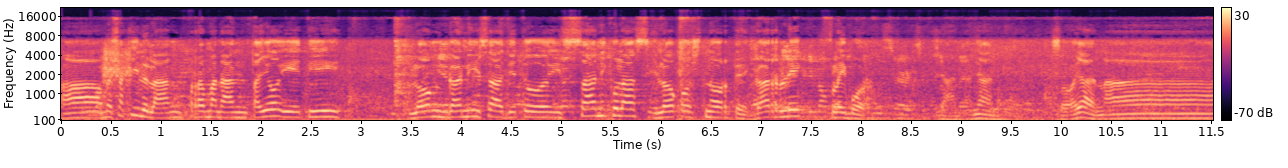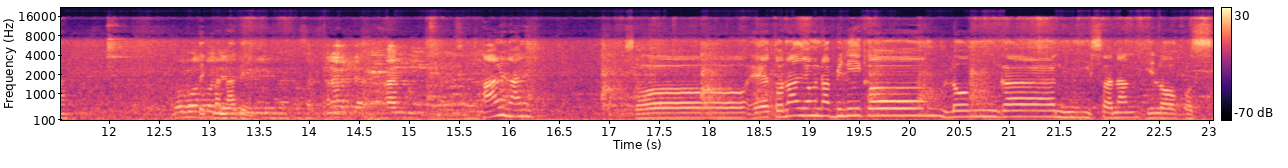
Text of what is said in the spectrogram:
Ah, may sa kilo lang, pramanan tayo iti longganisa dito is San Nicolas, Ilocos Norte, garlic flavor. Ayan, ayan. So, ayan, ah, tikman natin. Ano, ano? So, eto na yung nabili kong longganisa ng Ilocos.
